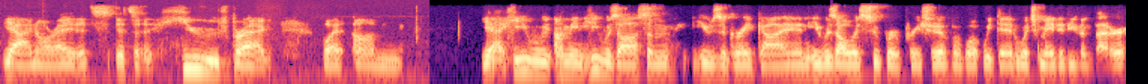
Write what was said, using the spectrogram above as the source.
Yeah, I know, right? It's it's a huge brag, but um, yeah, he. w- I mean, he was awesome. He was a great guy, and he was always super appreciative of what we did, which made it even better.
